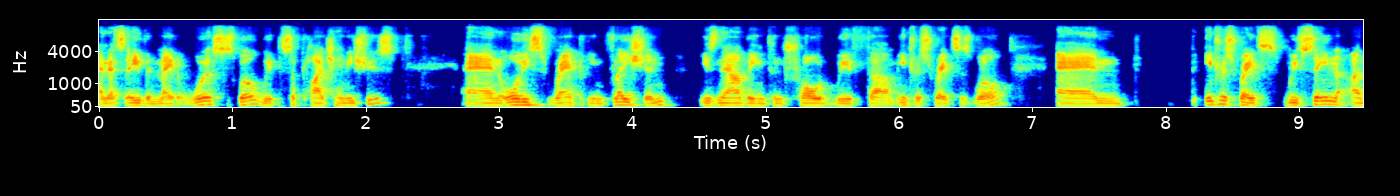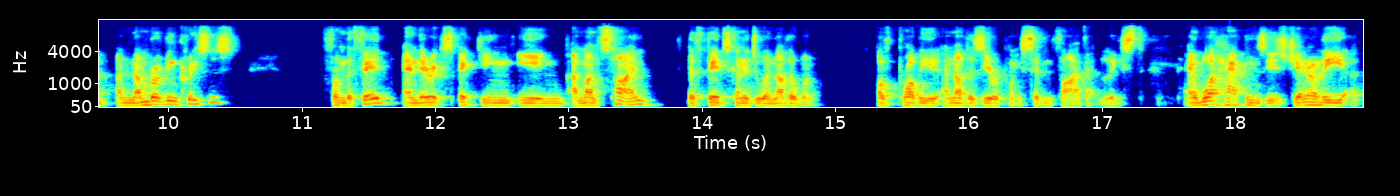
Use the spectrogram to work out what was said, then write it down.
and that's even made it worse as well with supply chain issues. And all this rampant inflation is now being controlled with um, interest rates as well. And interest rates, we've seen a, a number of increases from the Fed, and they're expecting in a month's time, the Fed's going to do another one of probably another 0.75 at least. And what happens is generally uh,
